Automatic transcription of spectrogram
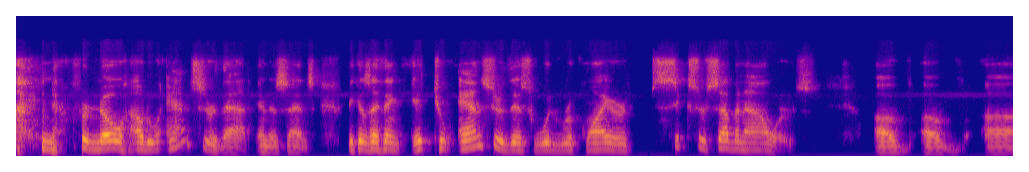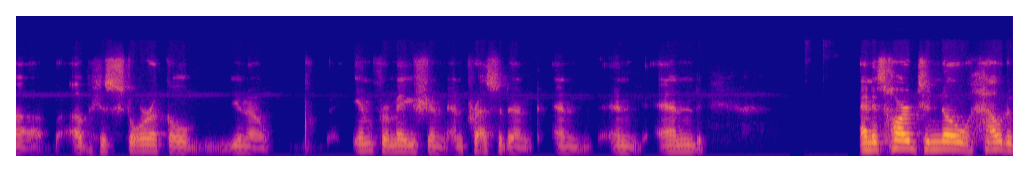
I never know how to answer that in a sense, because I think it to answer this would require six or seven hours of, of, uh, of historical, you know, information and precedent and, and, and, and it's hard to know how to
